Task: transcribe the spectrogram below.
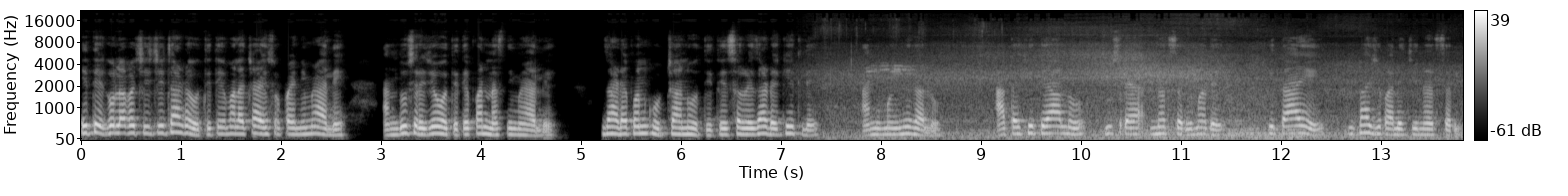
इथे गुलाबाची जी झाडं होती ते मला चाळीस रुपयांनी मिळाले आणि दुसरे जे होते ते पन्नासनी मिळाले. झाडं पण खूप छान होती ते सगळे झाडं घेतले आणि मग निघालो. आता इथे आलो दुसऱ्या नर्सरीमध्ये. तिथं आहे ही भाजीपाल्याची नर्सरी.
